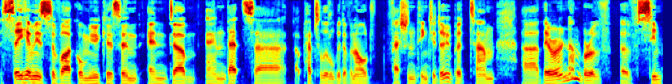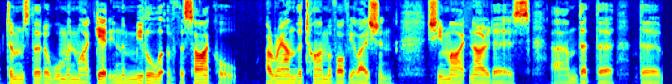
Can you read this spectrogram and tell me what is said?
CM is cervical mucus, and and um, and that's uh, perhaps a little bit of an old-fashioned thing to do. But um, uh, there are a number of, of symptoms that a woman might get in the middle of the cycle around the time of ovulation. She might notice um, that the the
